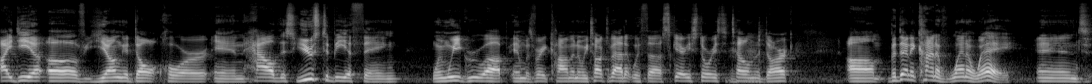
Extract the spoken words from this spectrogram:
idea of young adult horror and how this used to be a thing when we grew up and was very common. And we talked about it with uh, Scary Stories to Tell in the Dark. Um, but then it kind of went away. And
